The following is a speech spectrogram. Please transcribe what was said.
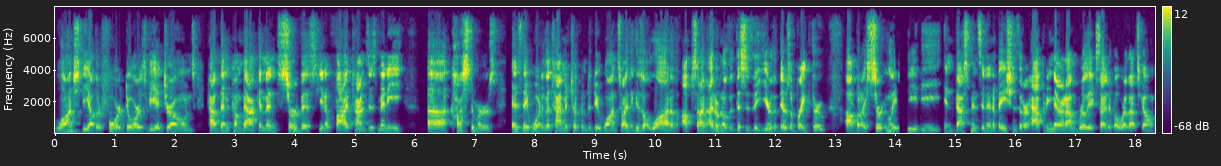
launch the other four doors via drones, have them come back and then service, you know, five times as many uh, customers as they would in the time it took them to do one. So I think there's a lot of upside. I don't know that this is the year that there's a breakthrough, uh, but I certainly see the investments and innovations that are happening there, and I'm really excited about where that's going.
